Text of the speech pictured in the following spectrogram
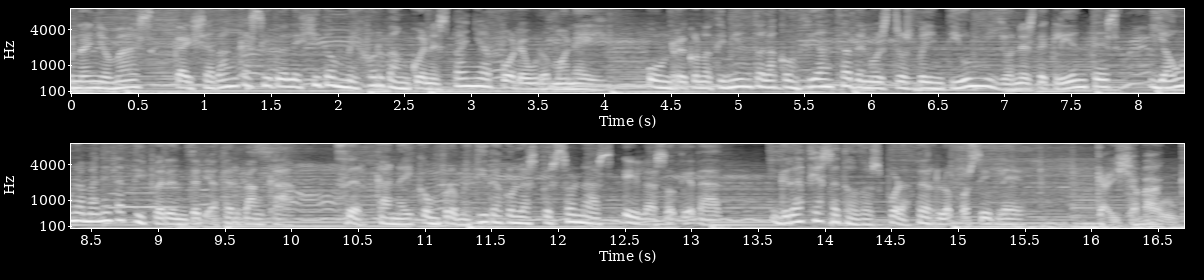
Un año más, CaixaBank ha sido elegido mejor banco en España por Euromoney. Un reconocimiento a la confianza de nuestros 21 millones de clientes y a una manera diferente de hacer banca. Cercana y comprometida con las personas y la sociedad. Gracias a todos por hacerlo posible. CaixaBank.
